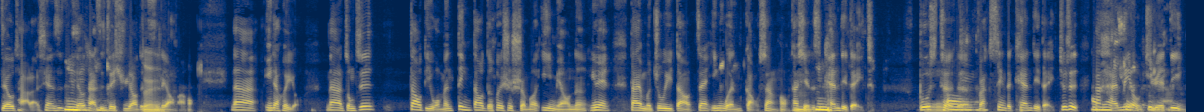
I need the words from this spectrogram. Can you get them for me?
Delta 了，现在是 Delta 是最需要的资料嘛？吼，那应该会有。那总之，到底我们定到的会是什么疫苗呢？因为大家有没有注意到，在英文稿上，哈，它写的是 candidate booster 的 vaccine 的 candidate，就是他还没有决定，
